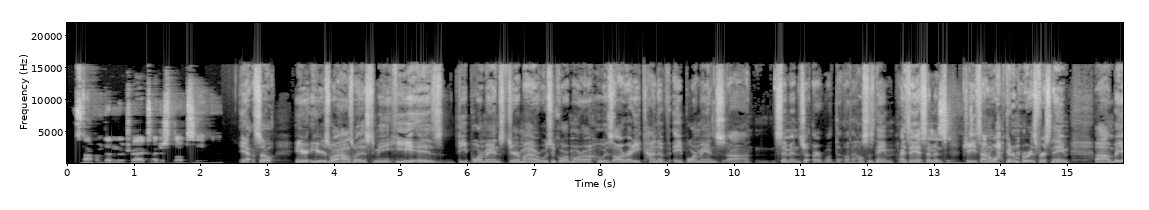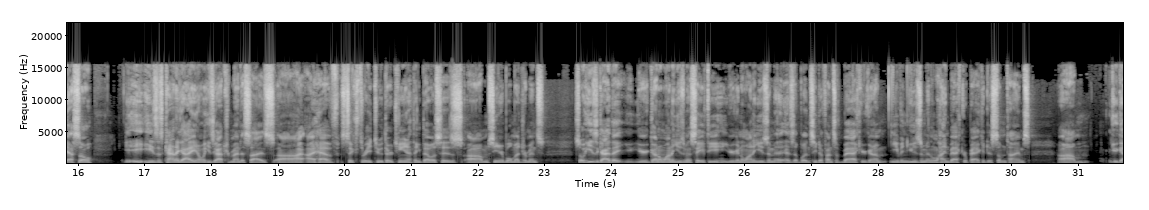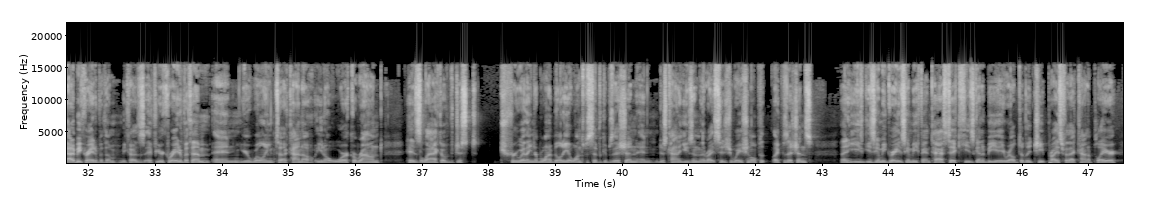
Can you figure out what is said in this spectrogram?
stop them dead in their tracks. I just love seeing that. Yeah. So here, here's what Hosma is to me. He is the poor man's Jeremiah Owusu-Koramoah, who is already kind of a poor man's uh, Simmons, or what the, what the hell's his name? Isaiah, Isaiah Simmons. Simmons. Jeez, I don't know why I couldn't remember his first name. Um, but yeah, so he's this kind of guy, you know, he's got tremendous size. Uh, I, I have 6'3, 213. I think that was his um, senior bowl measurements. So he's a guy that you're going to want to use him as safety. You're going to want to use him as a blitzing defensive back. You're going to even use him in linebacker packages sometimes. Um, you got to be creative with him because if you're creative with him and you're willing to kind of you know work around his lack of just true I think number one ability at one specific position and just kind of using him in the right situational like positions, then he's, he's gonna be great. He's gonna be fantastic. He's gonna be a relatively cheap price for that kind of player.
